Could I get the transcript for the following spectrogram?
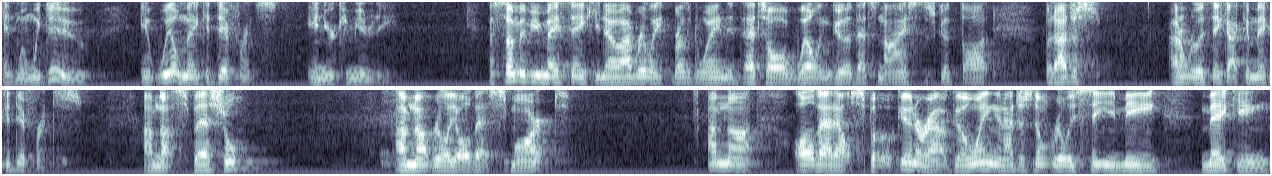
And when we do, it will make a difference in your community. Now, some of you may think, you know, I really, Brother Dwayne, that's all well and good. That's nice. It's a good thought. But I just, I don't really think I can make a difference. I'm not special. I'm not really all that smart. I'm not all that outspoken or outgoing, and I just don't really see me making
